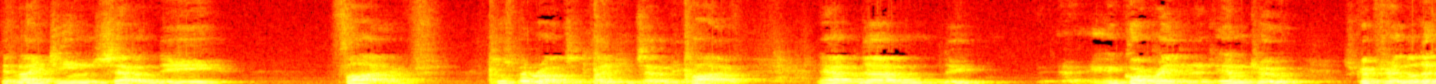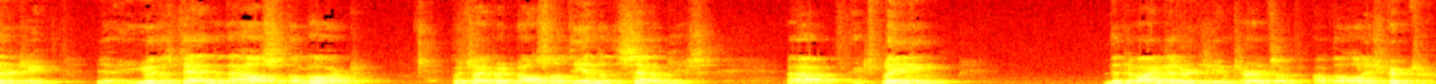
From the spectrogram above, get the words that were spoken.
in 1975. So it's been around since 1975. And um, the incorporated it into scripture in the liturgy, you stand in the house of the Lord, which I've written also at the end of the 70s, uh, explaining the divine liturgy in terms of, of the Holy Scripture.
